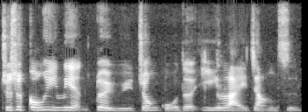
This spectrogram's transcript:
就是供应链对于中国的依赖这样子。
